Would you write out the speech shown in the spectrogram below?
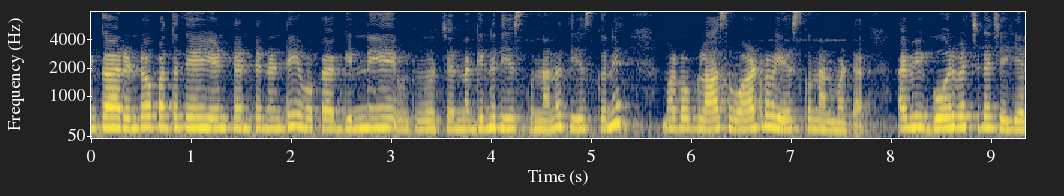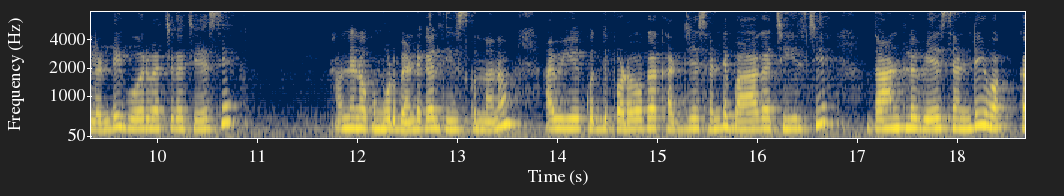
ఇంకా రెండవ పద్ధతి ఏంటంటేనండి ఒక గిన్నె చిన్న గిన్నె తీసుకున్నాను. తీసుకొని మాకు ఒక గ్లాస్ వాటర్ వేసుకున్నాను అనమాట అవి గోరువెచ్చగా చేయాలండి. గోరువెచ్చగా చేసి నేను ఒక మూడు బెండకాయలు తీసుకున్నాను. అవి కొద్ది పొడవుగా కట్ చేసండి బాగా చీల్చి దాంట్లో వేసండి ఒక్క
